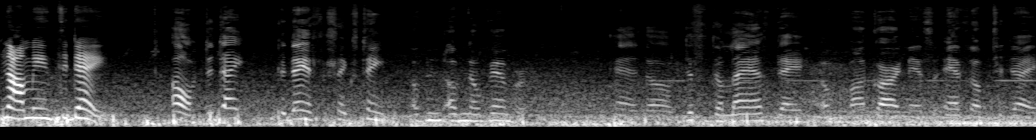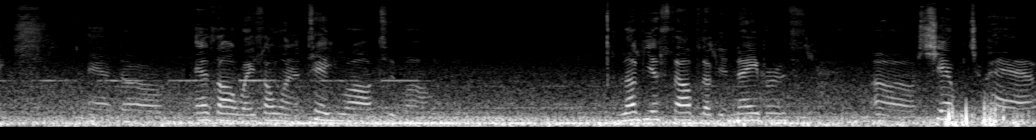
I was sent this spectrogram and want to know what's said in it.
No, I mean today. Oh, today. Today is the 16th of, of November, and uh, this is the last day of my garden as, as of today. And uh, as always, I want to tell you all to um, love yourself, love your neighbors, uh, share what you have,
